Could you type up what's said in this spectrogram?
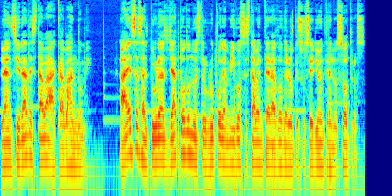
la ansiedad estaba acabándome. A esas alturas ya todo nuestro grupo de amigos estaba enterado de lo que sucedió entre nosotros.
